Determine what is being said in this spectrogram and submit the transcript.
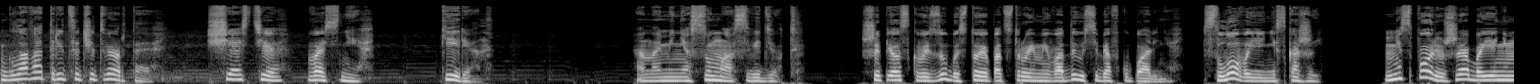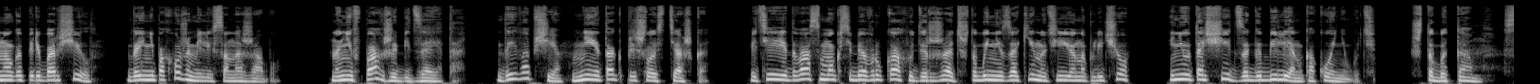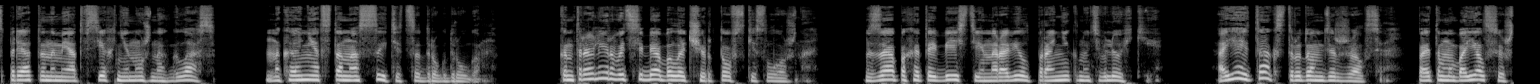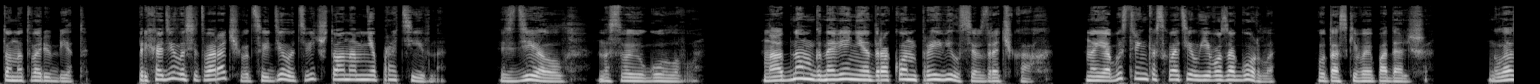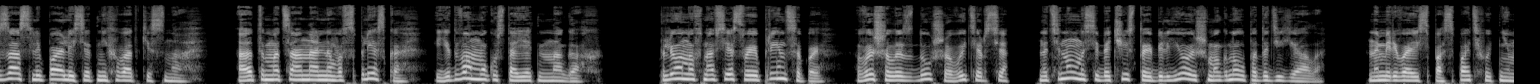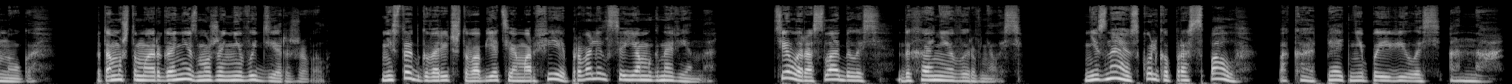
Глава 34. Счастье во сне. Кириан. «Она меня с ума сведет. шипел сквозь зубы, стоя под строями воды у себя в купальне. «Слова ей не скажи!» «Не спорю, жаба я немного переборщил, да и не похожа Мелиса на жабу. Но не в пах же бить за это. Да и вообще, мне и так пришлось тяжко, ведь я едва смог себя в руках удержать, чтобы не закинуть ее на плечо и не утащить за гобелен какой-нибудь чтобы там, спрятанными от всех ненужных глаз, наконец-то насытиться друг другом. Контролировать себя было чертовски сложно. Запах этой бестии норовил проникнуть в легкие. А я и так с трудом держался, поэтому боялся, что натворю бед. Приходилось отворачиваться и делать вид, что она мне противна. Сделал на свою голову. На одно мгновение дракон проявился в зрачках, но я быстренько схватил его за горло, утаскивая подальше. Глаза слепались от нехватки сна. От эмоционального всплеска едва мог устоять на ногах. Плюнув на все свои принципы, вышел из душа, вытерся, натянул на себя чистое белье и шмыгнул под одеяло, намереваясь поспать хоть немного, потому что мой организм уже не выдерживал. Не стоит говорить, что в объятия морфея провалился я мгновенно. Тело расслабилось, дыхание выровнялось. Не знаю, сколько проспал, пока опять не появилась она.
